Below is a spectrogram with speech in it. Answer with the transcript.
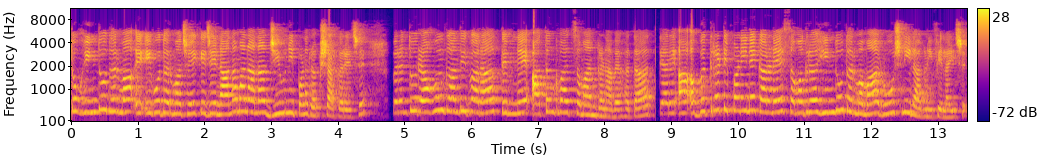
તો હિન્દુ ધર્મ એ એવો ધર્મ છે કે જે નાનામાં નાના જીવની પણ રક્ષા કરે છે. પરંતુ રાહુલ ગાંધી દ્વારા તેમને આતંકવાદ સમાન ગણાવ્યા હતા. ત્યારે આ અભદ્ર ટિપ્પણીને કારણે સમગ્ર હિન્દુ ધર્મમાં રોષની લાગણી ફેલાઈ છે.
